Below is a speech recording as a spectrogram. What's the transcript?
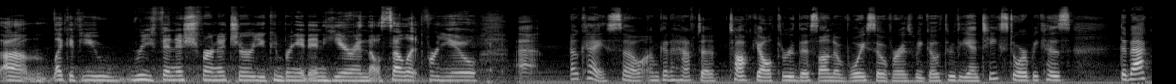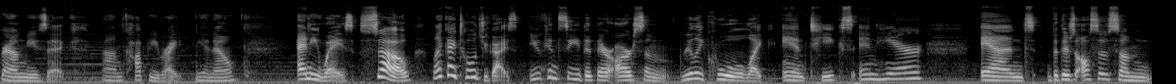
um, like, if you refinish furniture, you can bring it in here and they'll sell it for you. Uh, Okay, so I'm going to have to talk y'all through this on a voiceover as we go through the antique store because the background music, um, copyright, you know? Anyways, so like I told you guys, you can see that there are some really cool like antiques in here and but there's also some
